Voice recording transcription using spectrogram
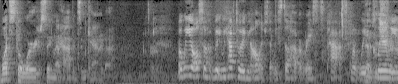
what's the worst thing that happens in Canada? but we also we, have to acknowledge that we still have a racist past when we That clearly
